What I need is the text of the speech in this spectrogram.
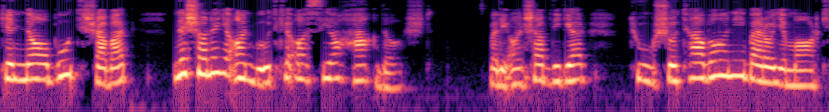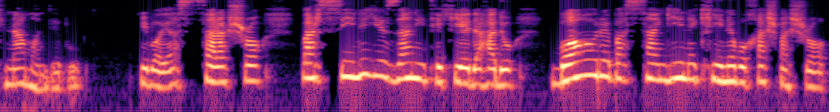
که نابود شود نشانه آن بود که آسیا حق داشت. ولی آن شب دیگر توش و توانی برای مارک نمانده بود. میبایست سرش را بر سینه زنی تکیه دهد و بار بس سنگین کینه و خشمش را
